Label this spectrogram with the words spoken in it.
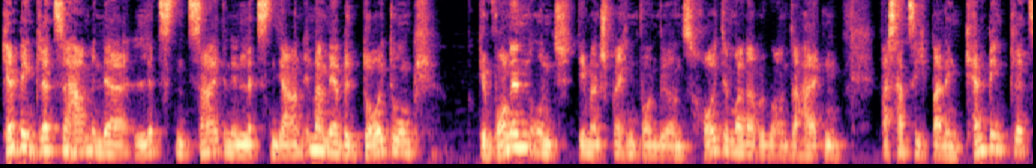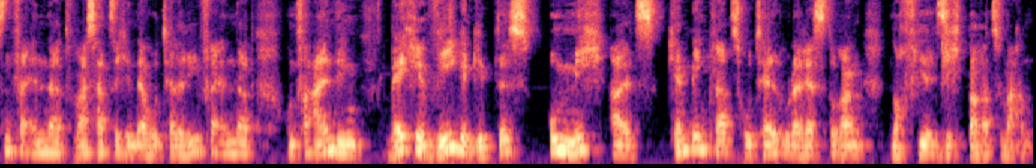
Campingplätze haben in der letzten Zeit, in den letzten Jahren immer mehr Bedeutung gewonnen und dementsprechend wollen wir uns heute mal darüber unterhalten, was hat sich bei den Campingplätzen verändert, was hat sich in der Hotellerie verändert und vor allen Dingen, welche Wege gibt es, um mich als Campingplatz, Hotel oder Restaurant noch viel sichtbarer zu machen.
